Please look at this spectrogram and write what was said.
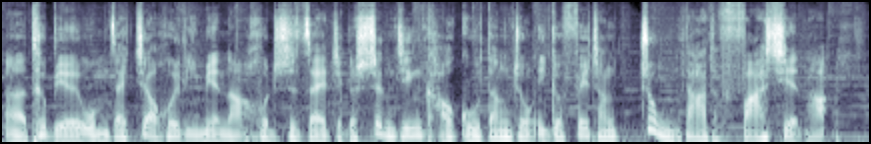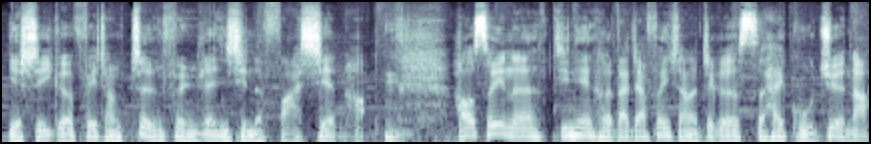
呃，特别我们在教会里面呢、啊，或者是在这个圣经考古当中一个非常重大的发现哈，也是一个非常振奋人心的发现哈。嗯，好，所以呢，今天和大家分享的这个死海古卷呢，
